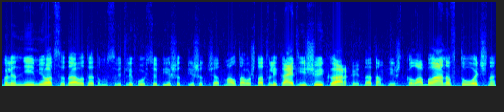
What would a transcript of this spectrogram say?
Блин, не имется, да, вот этому светляку все пишет, пишет в чат. Мало того, что отвлекает, еще и каркает, да, там пишет Колобанов точно.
